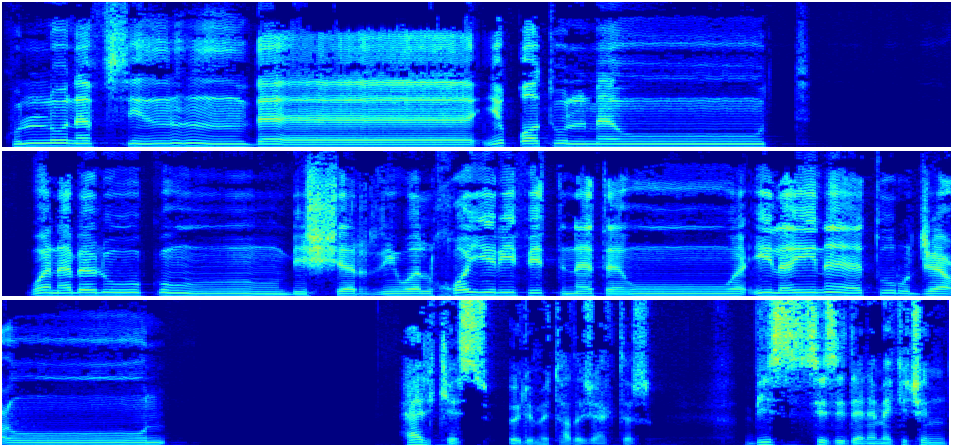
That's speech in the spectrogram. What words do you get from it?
Kullu nefsin zâikatul mevt. وَنَبَلُوكُمْ بِالشَّرِّ وَالْخَيْرِ فِتْنَةً وَإِلَيْنَا تُرْجَعُونَ Herkes ölümü tadacaktır. Biz sizi denemek için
